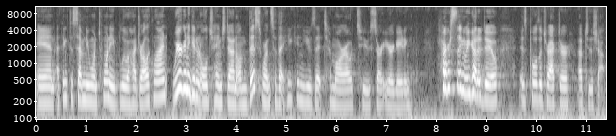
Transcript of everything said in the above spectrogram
and I think the 7120 blew a hydraulic line. We're going to get an oil change done on this one so that he can use it tomorrow to start irrigating. First thing we got to do is pull the tractor up to the shop.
